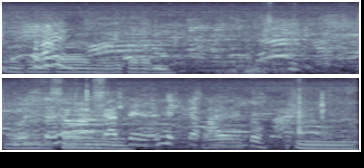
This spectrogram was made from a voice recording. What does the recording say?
Yan, kung tayo, ka rin. Yan, sa... Hmm.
